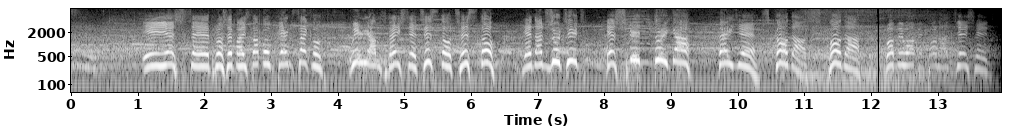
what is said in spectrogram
i jeszcze, proszę Państwa, po 5 sekund. Williams wejście czysto, czysto. Nie dać rzucić. Jest Schmidt, trójka. Wejdzie. Szkoda, szkoda, bo byłoby ponad 10.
